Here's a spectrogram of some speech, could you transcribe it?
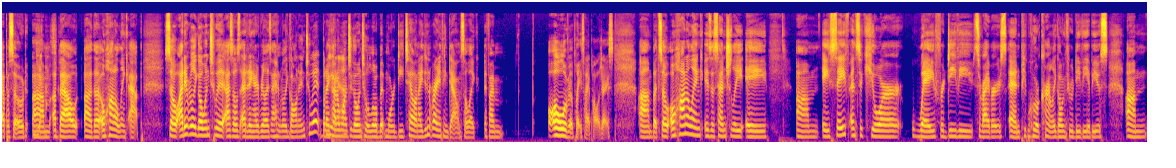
episode um, Yes. about uh, the Ohana Link app. So I didn't really go into it as I was editing. I realized I hadn't really gone into it, but I kind of wanted to go into a little bit more detail, and I didn't write anything down. So like if I'm all over the place, I apologize. Um, but so Ohana Link is essentially a um, a safe and secure way for DV survivors and people who are currently going through DV abuse um,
